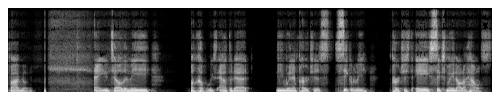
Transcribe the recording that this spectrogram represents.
five million and you telling me a couple weeks after that you went and purchased secretly purchased a six million dollar house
